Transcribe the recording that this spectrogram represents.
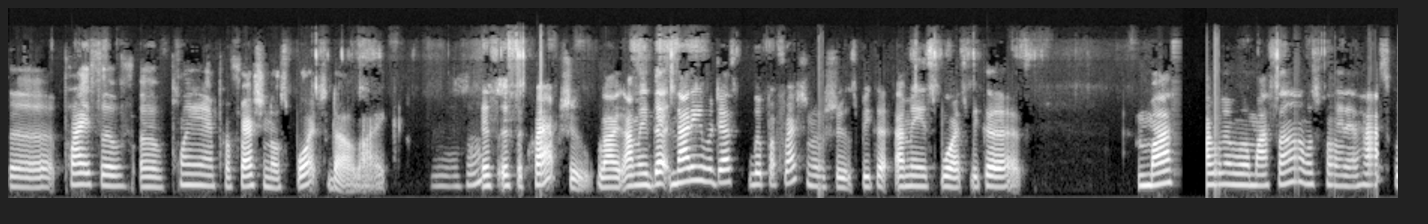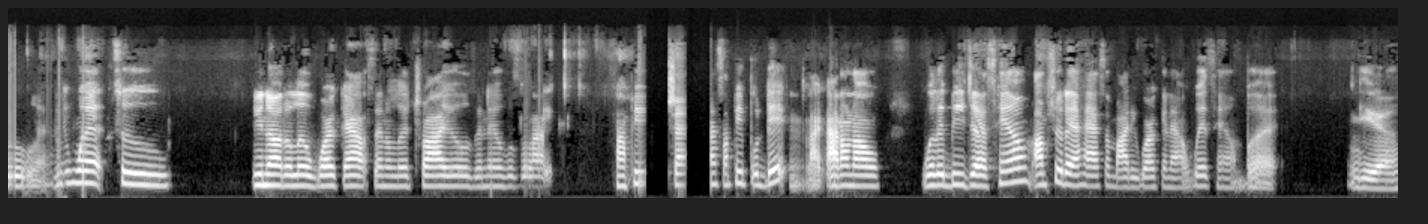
the price of of playing professional sports though. Like Mhm. it's it's a crapshoot. Like I mean that not even just with professional shoots because I mean sports because my I remember when my son was playing in high school and we went to you know the little workouts and the little trials and it was like some people some people didn't. Like I don't know, will it be just him? I'm sure they'll have somebody working out with him, but Yeah.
